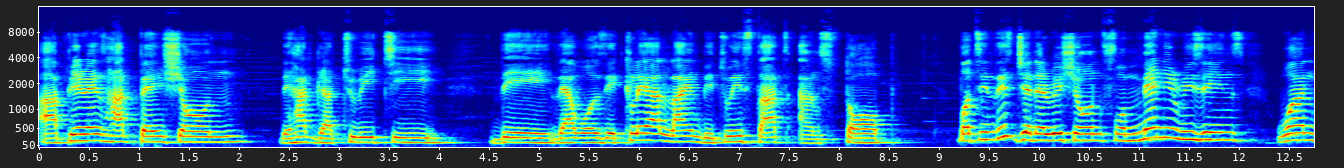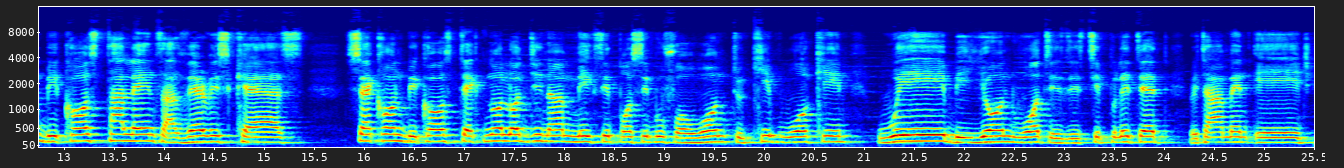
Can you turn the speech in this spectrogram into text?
Our parents had pension, they had gratuity, they, there was a clear line between start and stop. But in this generation, for many reasons, one, because talents are very scarce, second, because technology now makes it possible for one to keep working way beyond what is the stipulated retirement age,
